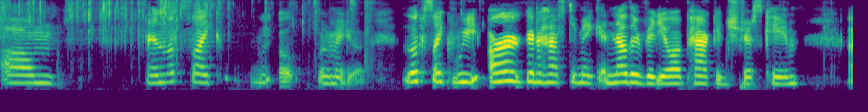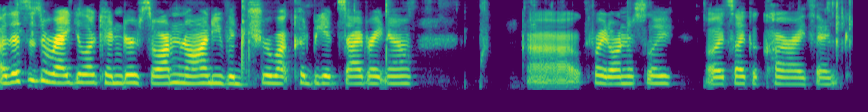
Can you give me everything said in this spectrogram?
Um, and looks like we, oh, what am I doing? Looks like we are going to have to make another video. A package just came. Uh, this is a regular Kinder, so I'm not even sure what could be inside right now. Uh, quite honestly. Oh, it's like a car, I think.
